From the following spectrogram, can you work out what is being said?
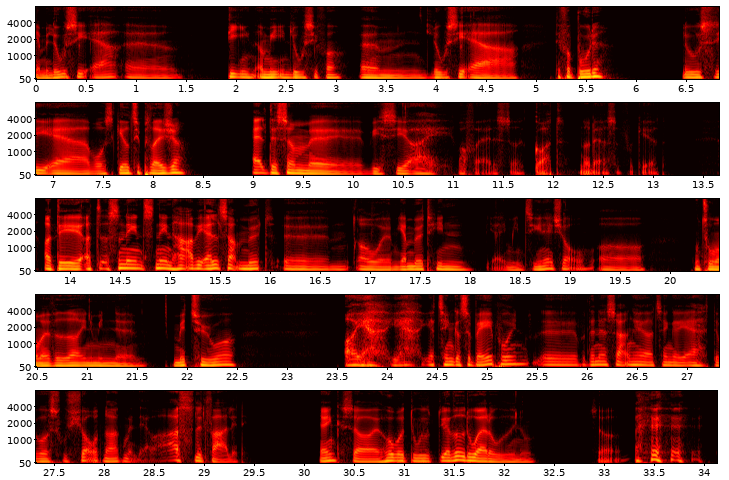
Jamen, Lucy er øh, din og min Lucifer. Øhm, Lucy er det forbudte. Lucy er vores guilty pleasure. Alt det, som øh, vi siger, ej, hvorfor er det så godt, når det er så forkert. Og, det, og sådan, en, sådan en har vi alle sammen mødt. Øh, og øh, jeg mødte hende ja, i mine teenageår, og hun tog mig med videre ind i mine øh, midt-20'ere. Og ja, ja, jeg tænker tilbage på hende, øh, på den her sang her, og tænker, ja, det var sgu sjovt nok, men det var også lidt farligt. Ja, ikke? Så øh, jeg håber, du, jeg ved, du er derude endnu. Så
